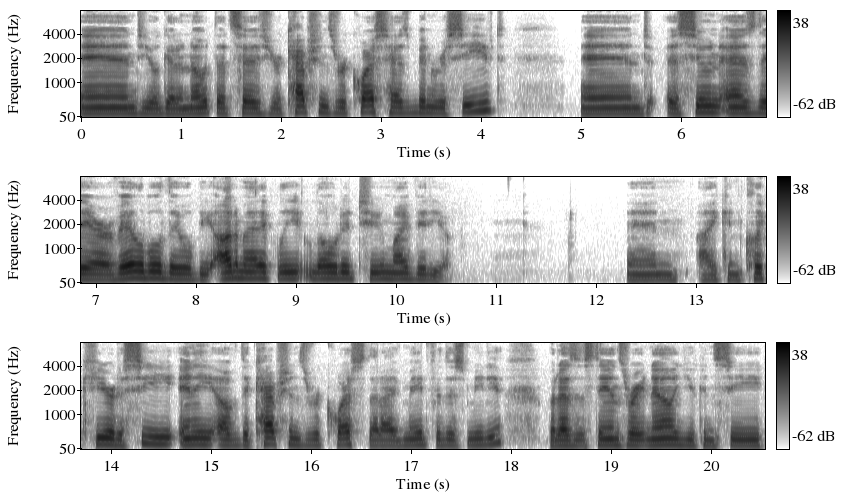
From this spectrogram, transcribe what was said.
And you'll get a note that says your captions request has been received and as soon as they are available they will be automatically loaded to my video. And I can click here to see any of the captions requests that I've made for this media but as it stands right now you can see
